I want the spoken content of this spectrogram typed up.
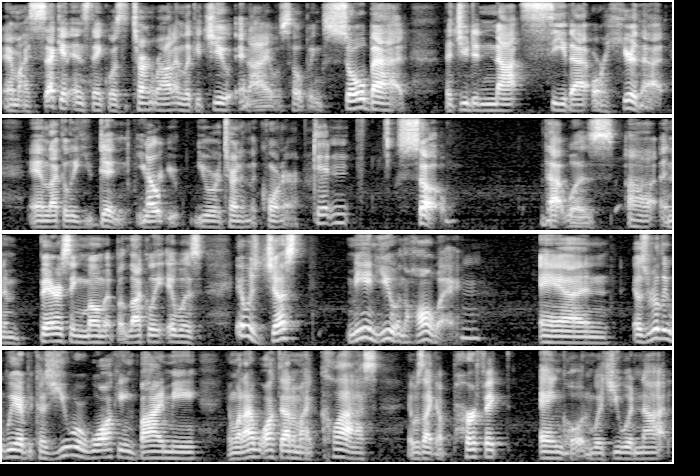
And my second instinct was to turn around and look at you, and I was hoping so bad that you did not see that or hear that. And luckily, you didn't. You Nope. were you, you were turning the corner. Didn't. So that was uh, an embarrassing moment, but luckily it was it was just me and you in the hallway, and it was really weird because you were walking by me, and when I walked out of my class, it was like a perfect angle in which you would not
